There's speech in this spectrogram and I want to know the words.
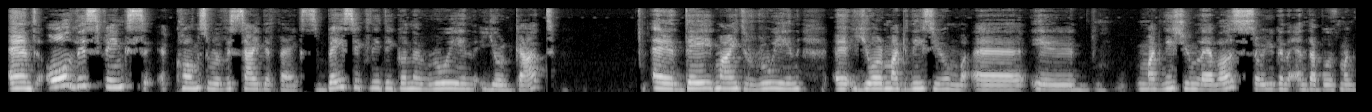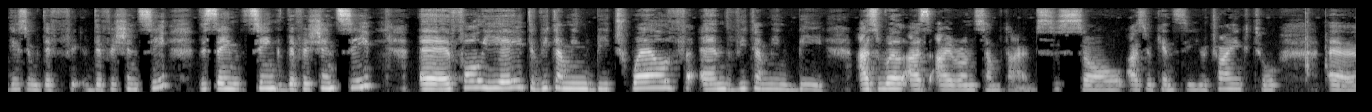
And all these things comes with side effects. Basically they're going to ruin your gut. Uh, they might ruin uh, your magnesium uh, magnesium levels. So you're going to end up with magnesium def deficiency, the same zinc deficiency, uh, folate, vitamin B12, and vitamin B, as well as iron sometimes. So as you can see, you're trying to uh,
